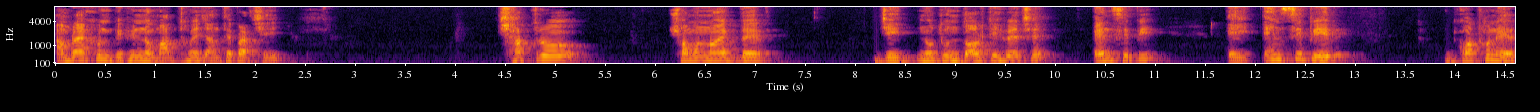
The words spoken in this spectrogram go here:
আমরা এখন বিভিন্ন মাধ্যমে জানতে পারছি, ছাত্র সমন্বয়কদের যে নতুন দলটি হয়েছে, এনসিপি, এই এনসিপির গঠনের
